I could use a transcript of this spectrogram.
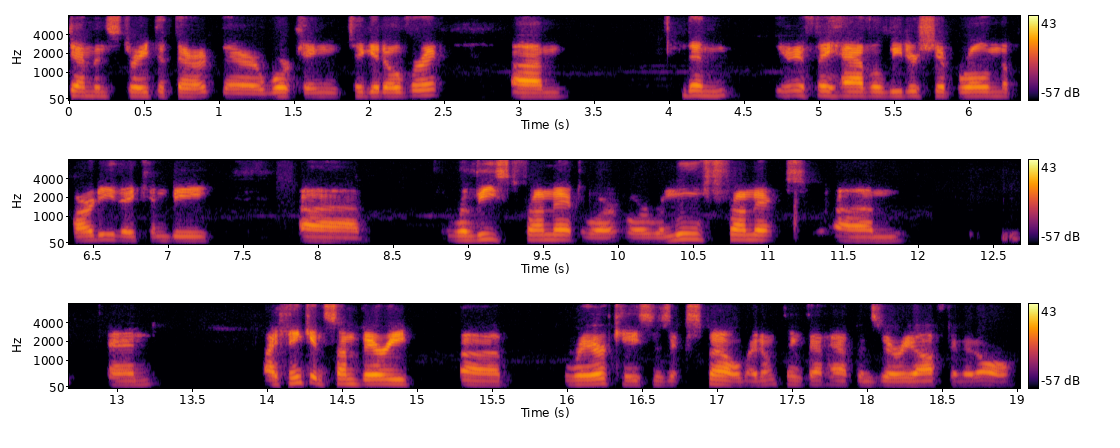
demonstrate that they're they're working to get over it, um, then if they have a leadership role in the party, they can be uh, released from it or, or removed from it. Um, and I think in some very uh, rare cases expelled. I don't think that happens very often at all.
